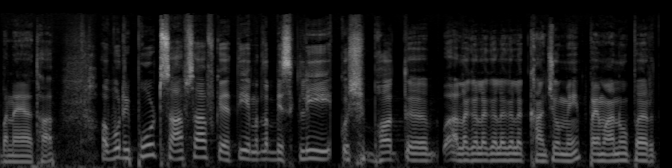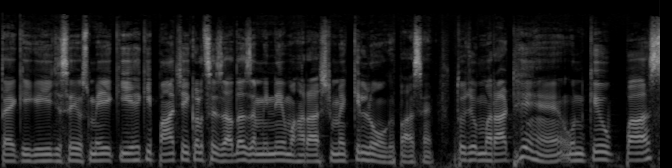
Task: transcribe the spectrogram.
बनाया था। और वो रिपोर्ट साफ़ साफ़ कहती है मतलब बेसिकली कुछ बहुत अलग अलग अलग अलग खांचों में पैमानों पर तय की गई जैसे उसमें एक ये है कि पाँच एकड़ से ज़्यादा ज़मीनें महाराष्ट्र में किन लोगों के पास हैं? तो जो मराठे हैं, उनके पास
